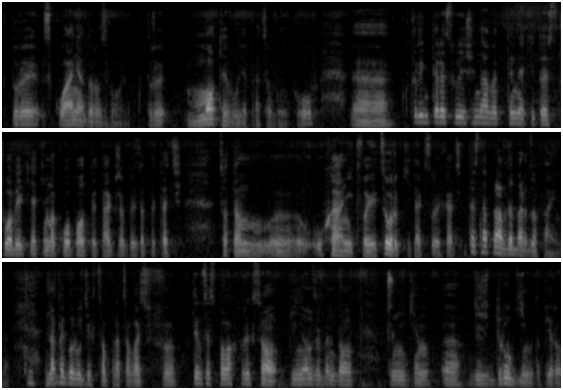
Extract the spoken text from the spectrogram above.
który skłania do rozwoju, który motywuje pracowników, e, który interesuje się nawet tym, jaki to jest człowiek, jakie ma kłopoty, tak, żeby zapytać, co tam e, u Hani, twojej córki, tak słychać. To jest naprawdę bardzo fajne. Dlatego ludzie chcą pracować w, w tych zespołach, w których są. Pieniądze będą czynnikiem e, gdzieś drugim dopiero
